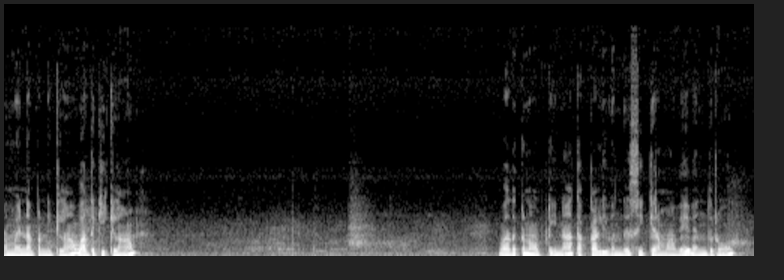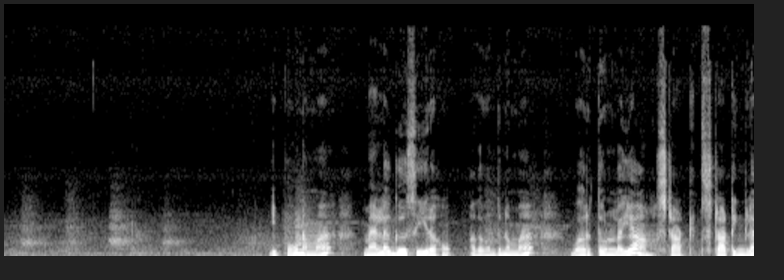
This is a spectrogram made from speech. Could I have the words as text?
நம்ம என்ன பண்ணிக்கலாம் வதக்கிக்கலாம். வதக்கணும் அப்படின்னா தக்காளி வந்து சீக்கிரமாகவே வெந்துடும் இப்போது நம்ம மிளகு சீரகம் அதை வந்து நம்ம வறுத்தோம் இல்லையா? ஸ்டார்ட் ஸ்டார்டிங்கில்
